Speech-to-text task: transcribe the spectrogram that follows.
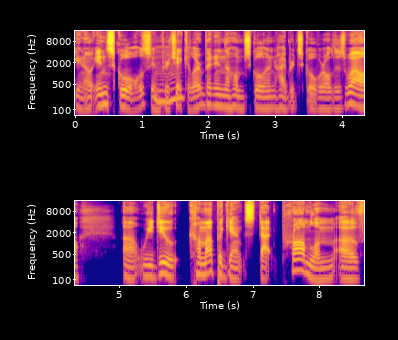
you know, in schools in Mhm. particular, but in the homeschool and hybrid school world as well, uh, we do come up against that problem of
